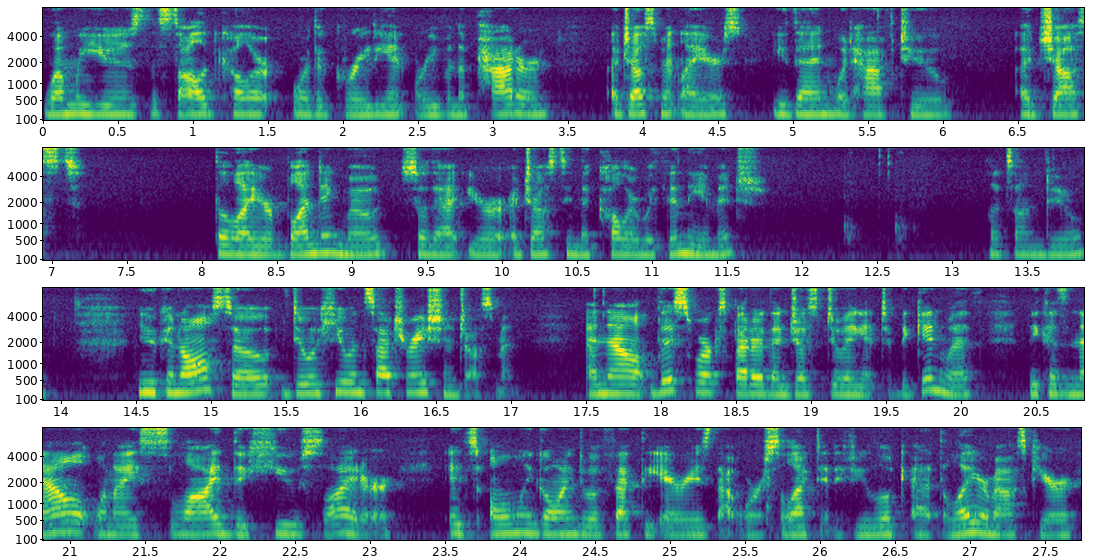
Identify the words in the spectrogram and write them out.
When we use the solid color or the gradient or even the pattern adjustment layers, you then would have to adjust the layer blending mode so that you're adjusting the color within the image. Let's undo. You can also do a hue and saturation adjustment. And now this works better than just doing it to begin with because now when I slide the hue slider, it's only going to affect the areas that were selected. If you look at the layer mask here,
